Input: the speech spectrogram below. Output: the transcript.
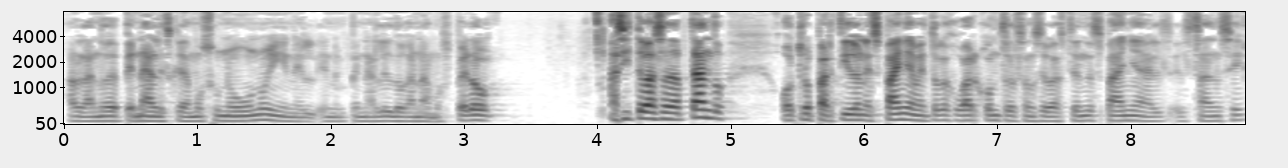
hablando de penales, quedamos 1-1 y en el, en el penales lo ganamos. Pero así te vas adaptando. Otro partido en España, me toca jugar contra el San Sebastián de España, el, Sanse.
